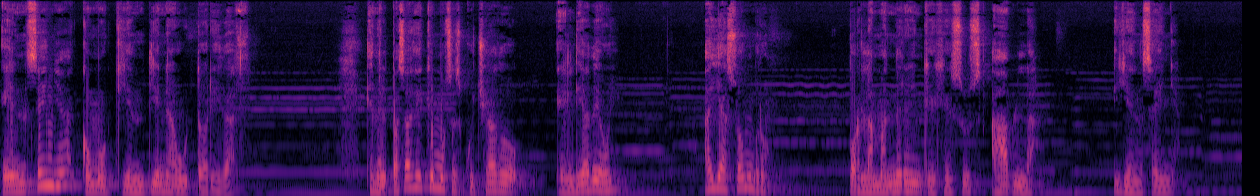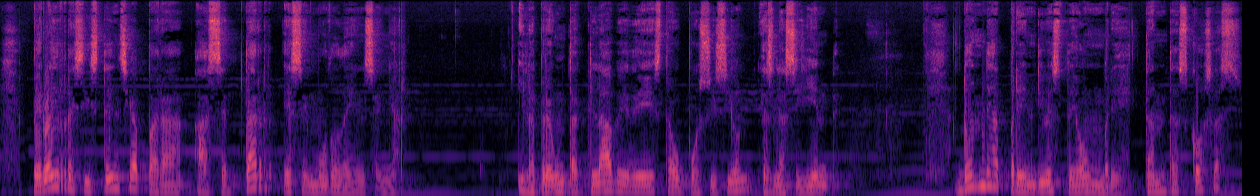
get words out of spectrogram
enseña como quien tiene autoridad. En el pasaje que hemos escuchado el día de hoy, hay asombro por la manera en que Jesús habla y enseña. Pero hay resistencia para aceptar ese modo de enseñar. Y la pregunta clave de esta oposición es la siguiente. ¿Dónde aprendió este hombre tantas cosas?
